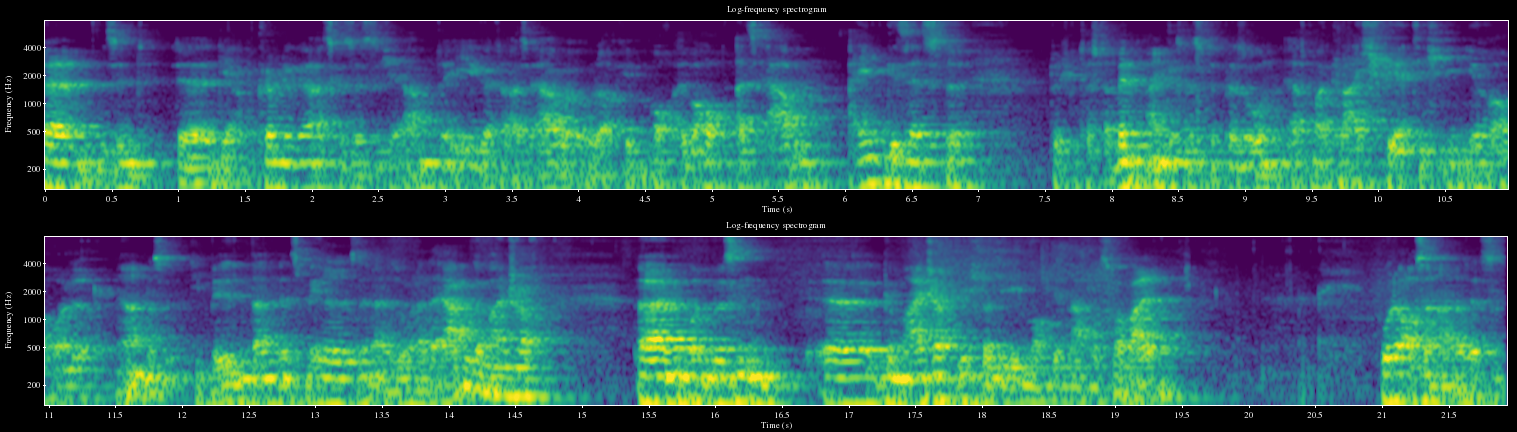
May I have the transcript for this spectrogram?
äh, sind äh, die Abkömmlinge als gesetzliche Erben der Ehegatte als Erbe oder eben auch überhaupt als Erben eingesetzte, durch Testament eingesetzte Personen erstmal gleichwertig in ihrer Rolle. Ja, das, die bilden dann, wenn es mehrere sind, eine sogenannte Erbengemeinschaft ähm, und müssen äh, gemeinschaftlich dann eben auch den Nachwuchs verwalten oder auseinandersetzen.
